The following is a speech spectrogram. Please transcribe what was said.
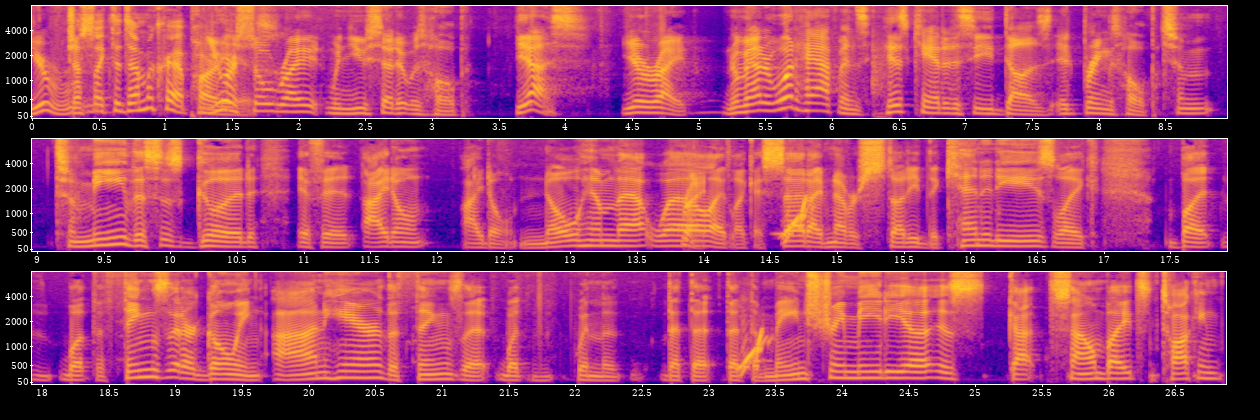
You're just like the Democrat Party. you are is. so right when you said it was hope. Yes, you're right. No matter what happens, his candidacy does. It brings hope. to to me this is good if it i don't i don't know him that well Right. I, like i said i've never studied the kennedys like but what the things that are going on here the things that what when the that the that the mainstream media is got sound bites and talking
